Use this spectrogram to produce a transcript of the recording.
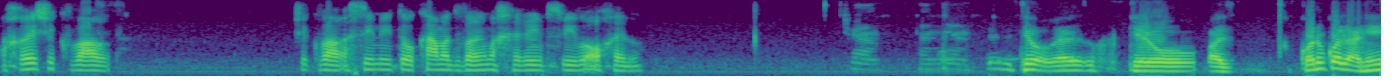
אחרי שכבר, שכבר עשינו איתו כמה דברים אחרים סביב אוכל. כן, מעניין. תראו, אה, כאילו, אז קודם כל אני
